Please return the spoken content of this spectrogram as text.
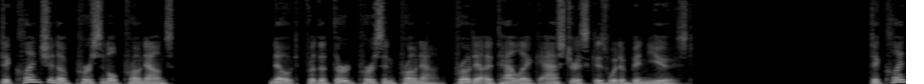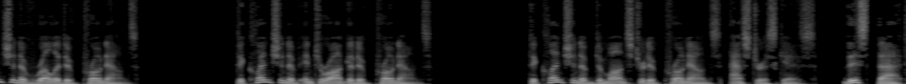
Declension of personal pronouns Note, for the third-person pronoun, proto-italic asterisk as would have been used. Declension of relative pronouns Declension of interrogative pronouns. Declension of demonstrative pronouns, asterisk is this, that.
